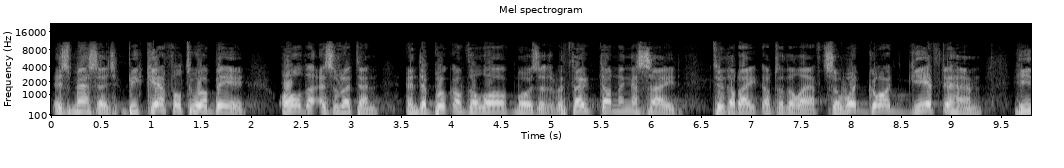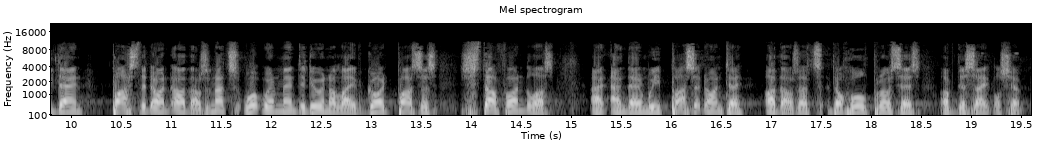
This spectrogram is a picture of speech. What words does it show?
his message, be careful to obey all that is written in the book of the law of Moses without turning aside to the right or to the left. So what God gave to him, he then passed it on to others. And that's what we're meant to do in our life. God passes stuff on to us and, and then we pass it on to others. That's the whole process of discipleship.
